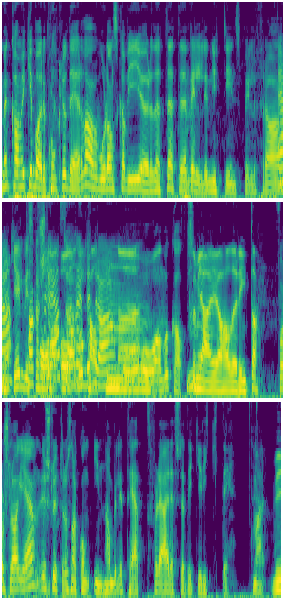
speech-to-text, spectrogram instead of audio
Men kan vi ikke bare konkludere, da? Hvordan skal vi gjøre dette? Etter veldig nyttig innspill fra Ja, Mikkel. Vi skal slutte- bra. advokaten, og, eh, og advokaten. som jeg hadde ringt, da. Forslag én. Vi slutter å snakke om inhabilitet, for det er rett og slett ikke riktig. Nei, vi,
